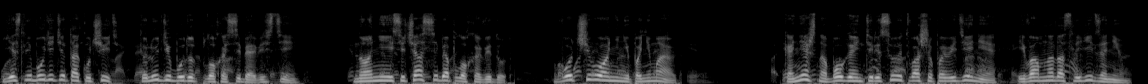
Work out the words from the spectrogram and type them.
Если будете так учить, то люди будут плохо себя вести. Но они и сейчас себя плохо ведут. Вот чего они не понимают. Конечно, Бога интересует ваше поведение, и вам надо следить за ним.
